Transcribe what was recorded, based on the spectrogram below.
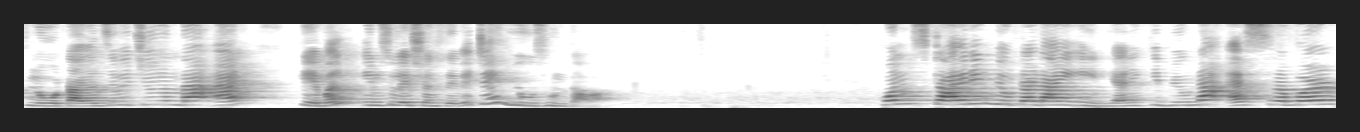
ਫਲੋਰ ਟਾਇਲਸ ਦੇ ਵਿੱਚ ਯੂਜ਼ ਹੁੰਦਾ ਐਂਡ ਕੇਬਲ ਇਨਸੂਲੇਸ਼ਨਸ ਦੇ ਵਿੱਚ ਇਹ ਯੂਜ਼ ਹੁੰਦਾ ਵਾ। ਹੁਣ ਸਟਾਈਰੀਨ ਬਿਊਟਾਡਾਈਨ ਯਾਨੀ ਕਿ ਬਿਊਨਾ ਐਸ ਰਬਰ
